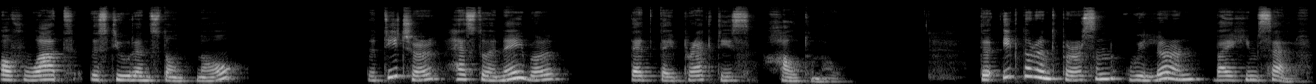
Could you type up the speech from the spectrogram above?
of what the students don't know, the teacher has to enable that they practice how to know. The ignorant person will learn by himself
